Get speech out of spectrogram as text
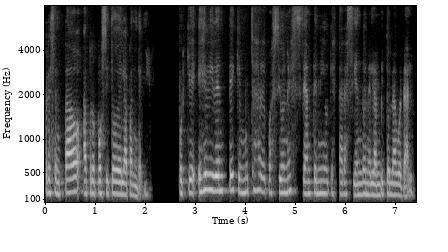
presentado a propósito de la pandemia, porque es evidente que muchas adecuaciones se han tenido que estar haciendo en el ámbito laboral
